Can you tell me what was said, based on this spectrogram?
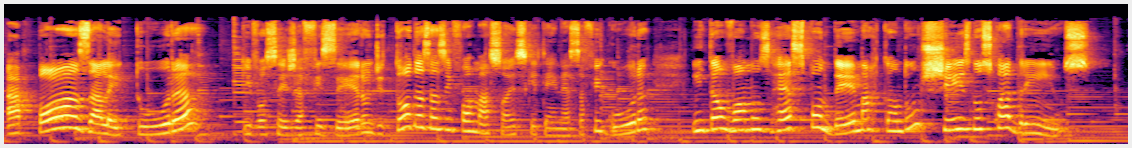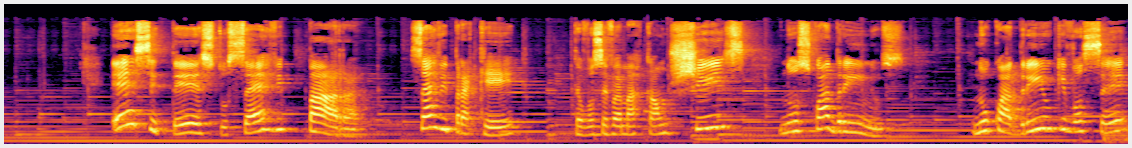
Após a leitura que vocês já fizeram de todas as informações que tem nessa figura, então vamos responder marcando um X nos quadrinhos. Esse texto serve para. Serve para quê? Então você vai marcar um X nos quadrinhos. No quadrinho que você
